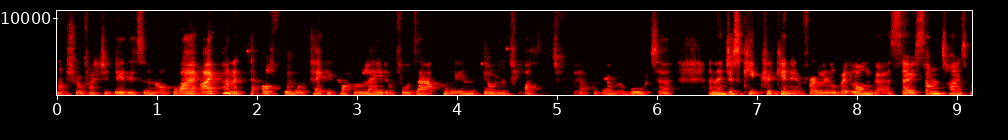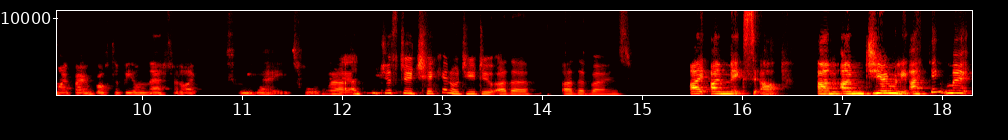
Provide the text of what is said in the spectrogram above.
I'm not sure if I should do this or not, but I, I kind of t- often would take a couple of ladlefuls out, put it in the children's flask, fill it up again with water, and then just keep cooking it for a little bit longer. So sometimes my bone broth will be on there for like three days, four days. And do you just do chicken, or do you do other other bones? I, I mix it up. Um, I'm generally, I think my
